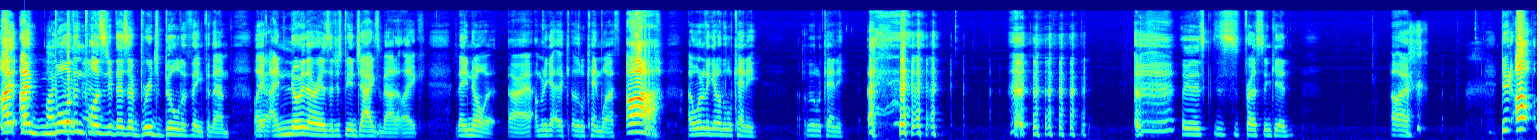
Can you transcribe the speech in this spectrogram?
I, I'm more than positive there's a bridge builder thing for them. Like, Yeah. I know there is. They're just being jags about it. Like, they know it. Alright, I'm gonna get a, a little Kenworth. Ah! I wanted to get a little Kenny. A little Kenny. Look at this, this is Preston kid. Uh oh. Dude, oh!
